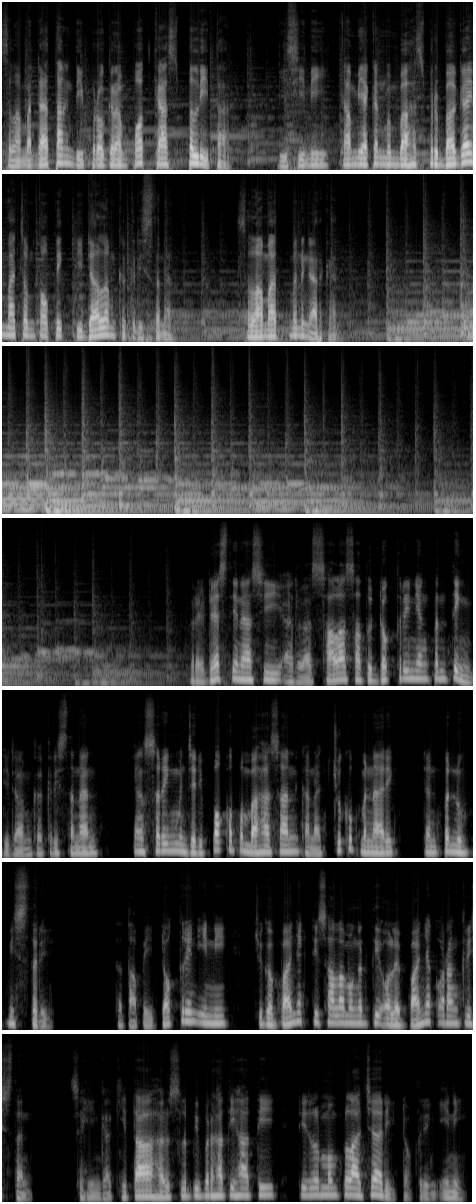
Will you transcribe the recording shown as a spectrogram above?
Selamat datang di program podcast Pelita. Di sini kami akan membahas berbagai macam topik di dalam kekristenan. Selamat mendengarkan. Predestinasi adalah salah satu doktrin yang penting di dalam kekristenan yang sering menjadi pokok pembahasan karena cukup menarik dan penuh misteri. Tetapi doktrin ini juga banyak disalah mengerti oleh banyak orang Kristen sehingga kita harus lebih berhati-hati di dalam mempelajari doktrin ini.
